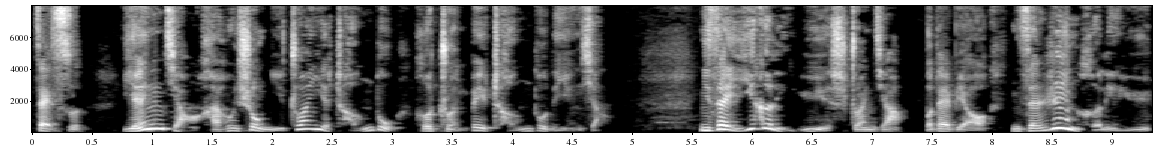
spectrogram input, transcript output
再次，演讲还会受你专业程度和准备程度的影响。你在一个领域是专家，不代表你在任何领域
